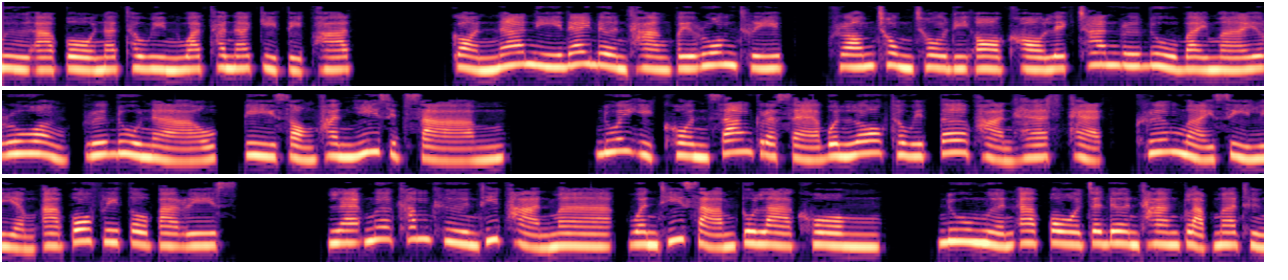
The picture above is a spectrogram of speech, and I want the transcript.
มืออาโปนัทวินวัฒนกิติพัฒน์ก่อนหน้านี้ได้เดินทางไปร่วมทริป พร้อมชมโชว์ดีออคอลเลกชันฤดูใบไม้ร่วงฤดูหนาว ปี 2023 ด้วยอีกคนสร้างกระแสบนโลกทวิตเตอร์ผ่านแฮชแท็ก เครื่องหมายสี่เหลี่ยมอาโปฟริโตปาริส และเมื่อค่ำคืนที่ผ่านมาวันที่ 3 ตุลาคม ดูเหมือนอาโปจะเดินทางกลับมาถึง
